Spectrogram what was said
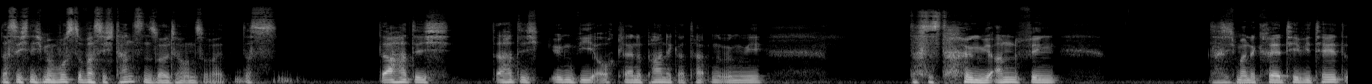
dass ich nicht mehr wusste, was ich tanzen sollte und so weiter. Das, da hatte ich, da hatte ich irgendwie auch kleine Panikattacken irgendwie, dass es da irgendwie anfing, dass ich meine Kreativität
